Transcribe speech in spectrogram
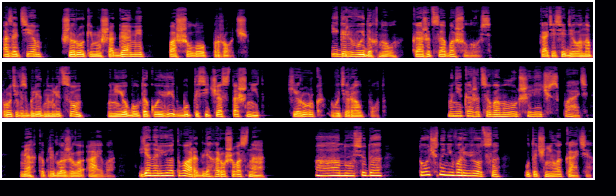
а затем широкими шагами пошло прочь. Игорь выдохнул, кажется, обошлось. Катя сидела напротив с бледным лицом, у нее был такой вид, будто сейчас стошнит. Хирург вытирал пот. «Мне кажется, вам лучше лечь спать», — мягко предложила Айва. «Я налью отвара для хорошего сна». «А оно сюда точно не ворвется?» — уточнила Катя.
